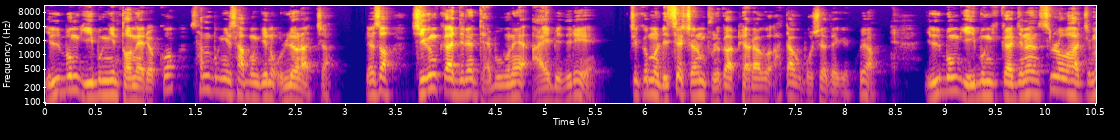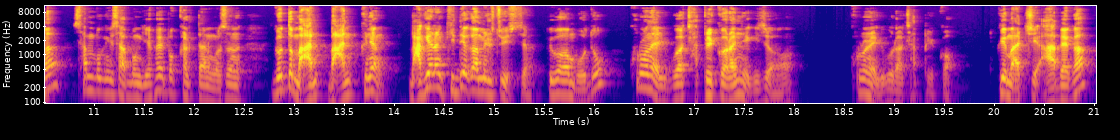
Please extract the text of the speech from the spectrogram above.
1분기, 2분기는 더 내렸고 3분기, 4분기는 올려놨죠. 그래서 지금까지는 대부분의 IB들이 지금은 리세션은 불가피하다고 하다고 보셔야 되겠고요. 1분기, 2분기까지는 슬로우하지만 3분기, 4분기 회복했다는 것은 이것도 만, 만 그냥 막연한 기대감일 수 있어요. 이거 모두 코로나19가 잡힐 거란 얘기죠. 코로나19라 잡힐 거. 그게 마치 아베가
